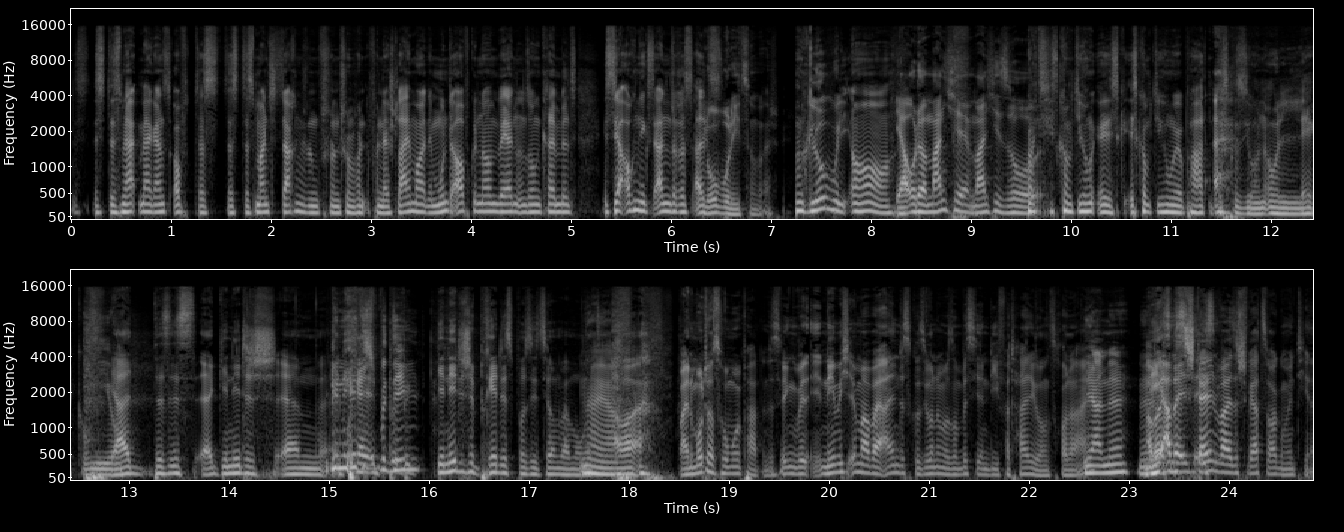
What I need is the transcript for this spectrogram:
Das, ist, das merkt man ja ganz oft, dass, dass, dass manche Sachen schon, schon, schon von, von der Schleimhaut im Mund aufgenommen werden und so ein Krempels. Ist ja auch nichts anderes als. Globuli zum Beispiel. Globuli. Oh. Ja, oder manche, manche so. Gott, jetzt kommt die, jetzt, jetzt kommt die Homöopathendiskussion. Oh, lecko mio. Ja, das ist äh, genetisch, ähm, Genetisch prä- bedingt. Genetische Prädisposition beim Mond. Naja. Aber Meine Mutter ist Homöopathin, deswegen will, nehme ich immer bei allen Diskussionen immer so ein bisschen die Verteidigungsrolle ein. Ja, ne? ne? Aber, Nee, es aber ist es ist- stellenweise schwer zu argumentieren. Ja,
